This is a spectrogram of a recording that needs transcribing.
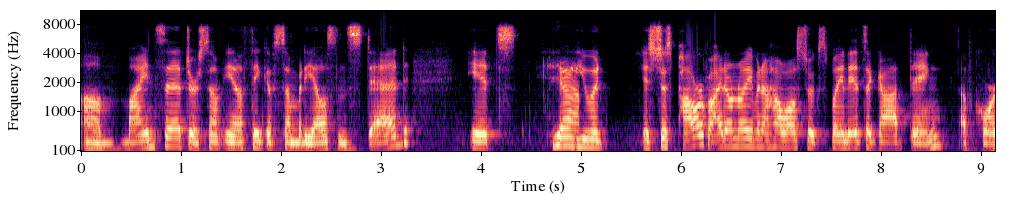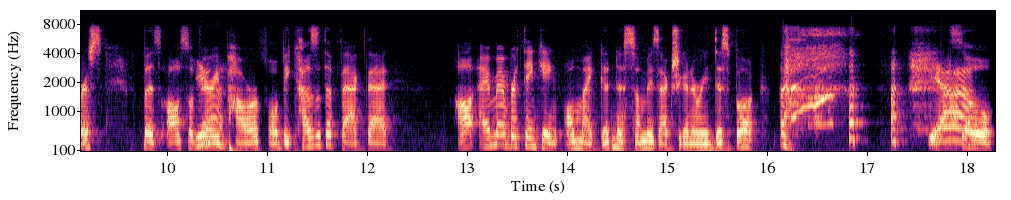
um, mindset or some, you know, think of somebody else instead, it's yeah, you would. It's just powerful. I don't know even know how else to explain it. It's a God thing, of course, but it's also very yeah. powerful because of the fact that uh, I remember thinking, "Oh my goodness, somebody's actually going to read this book." yeah. So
